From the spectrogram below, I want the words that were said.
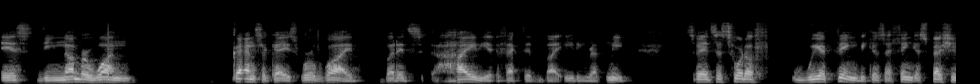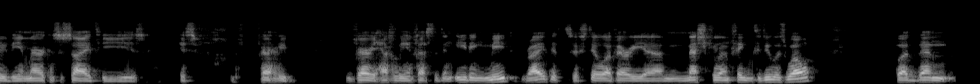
is the number one cancer case worldwide, but it's highly affected by eating red meat. So it's a sort of weird thing because I think especially the American society is is very very heavily invested in eating meat, right? It's still a very um, masculine thing to do as well. But then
